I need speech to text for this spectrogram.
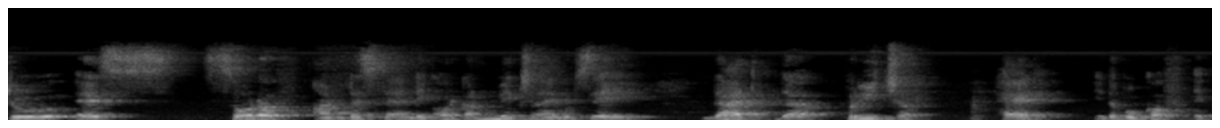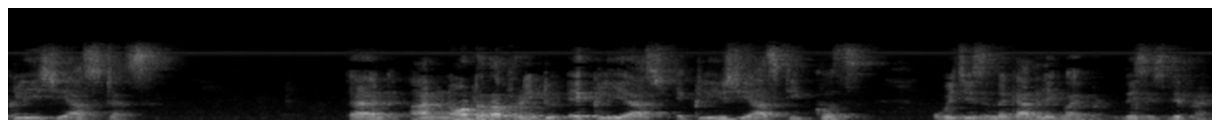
to a sort of understanding or conviction, I would say, that the preacher had in the book of Ecclesiastes. And I'm not referring to Ecclesiast- Ecclesiasticus, which is in the Catholic Bible. This is different.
